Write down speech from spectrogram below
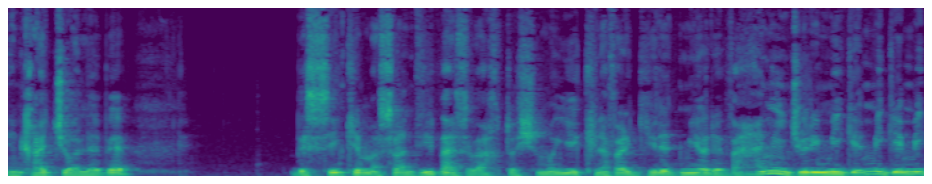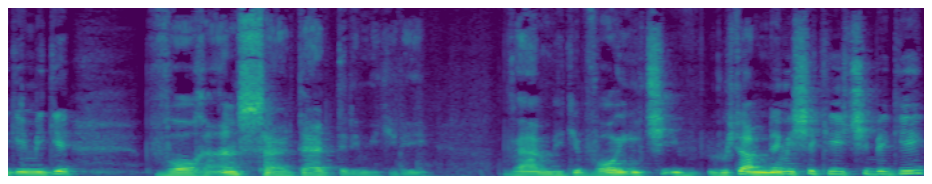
اینقدر جالبه. به که مثلا دید بعضی وقتا شما یک نفر گیرت میاره و همینجوری میگه میگه میگه میگه. واقعا سردرد داری می‌گیری. و میگه وای این چی روش هم نمیشه که چی بگی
